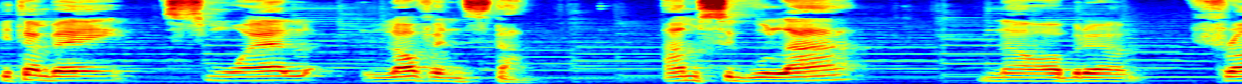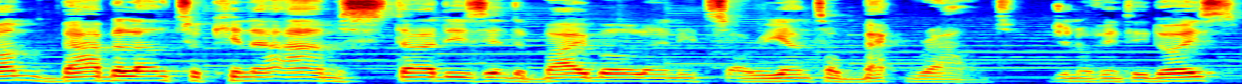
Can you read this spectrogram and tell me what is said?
E também Samuel Lovenstam, Amsigulah, na obra From Babylon to Canaan Studies in the Bible and its Oriental Background, de 92.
